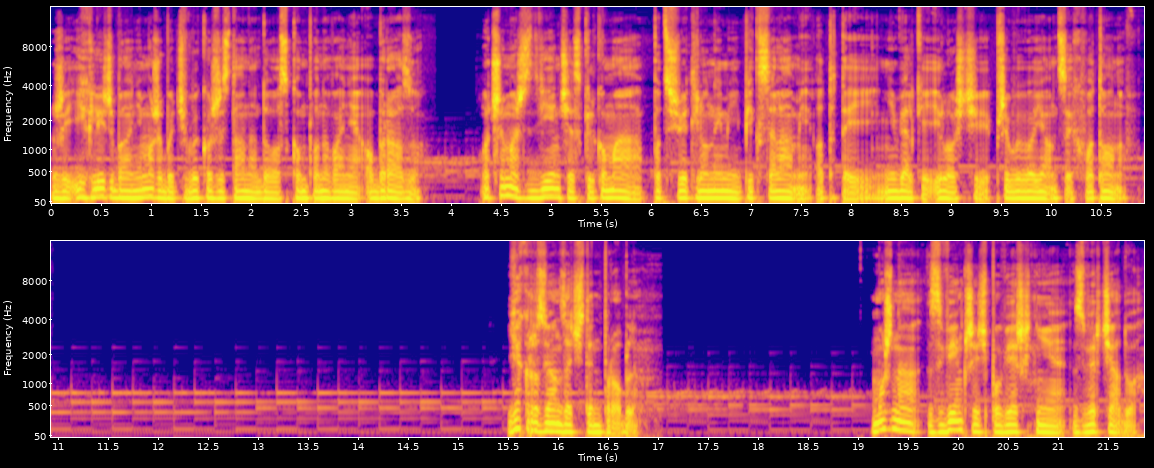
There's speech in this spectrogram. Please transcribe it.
że ich liczba nie może być wykorzystana do skomponowania obrazu otrzymasz zdjęcie z kilkoma podświetlonymi pikselami od tej niewielkiej ilości przybywających fotonów. Jak rozwiązać ten problem? Można zwiększyć powierzchnię zwierciadła,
